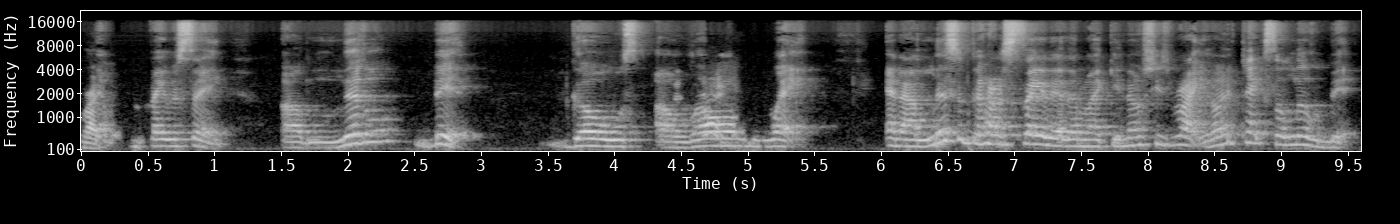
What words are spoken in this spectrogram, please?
Right. That was my favorite saying. A little bit goes a That's long right. way. And I listened to her say that. I'm like, you know, she's right. It only takes a little bit.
